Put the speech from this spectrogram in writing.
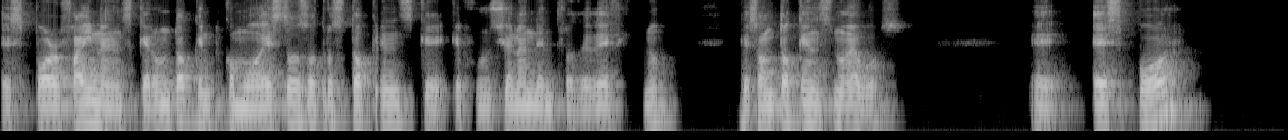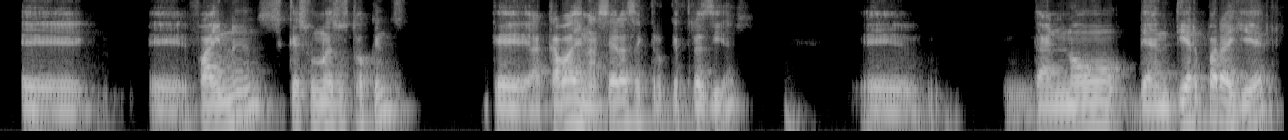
Sport Finance, que era un token, como estos otros tokens que, que funcionan dentro de DeFi, ¿no? Que son tokens nuevos. Eh, Sport eh, eh, Finance, que es uno de esos tokens, que acaba de nacer hace creo que tres días, eh, ganó de antier para ayer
